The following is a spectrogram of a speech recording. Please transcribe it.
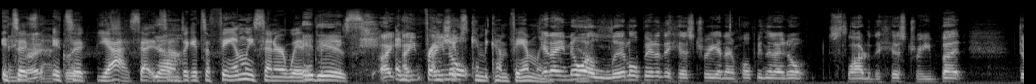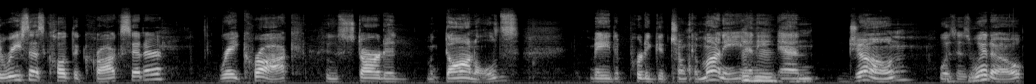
It, it's a it's a yeah, it's it Yeah. sounds like it's a family center with It is. I, and I- I friendships know- can become family. And I know a little bit of the history, and I'm hoping that I don't slaughter the history. But the reason it's called the Kroc Center, Ray Kroc, who started McDonald's, made a pretty good chunk of money, and he, mm-hmm. and Joan was his widow,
